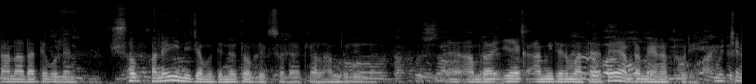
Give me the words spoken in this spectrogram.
কানাডাতে বলেন, সবখানেই নিজামুদ্দিনের তবলিক চলে আর কি, আলহামদুলিল্লাহ। আমরা এক আমিরের মাথাতে আমরা মেহনত করি, বুঝছেন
